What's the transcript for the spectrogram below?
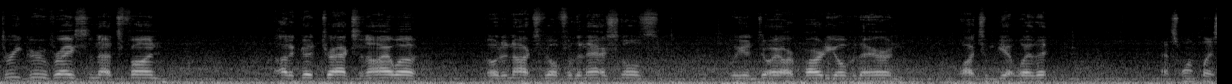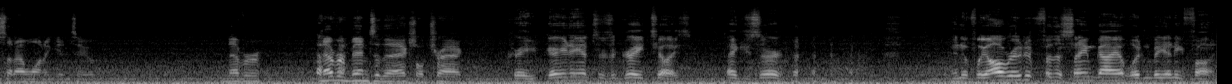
three groove racing. That's fun. A lot of good tracks in Iowa. Go to Knoxville for the Nationals. We enjoy our party over there and watch them get with it. That's one place that I want to get to. Never, never been to the actual track. Great, great answer's a great choice. Thank you, sir. and if we all rooted for the same guy, it wouldn't be any fun.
